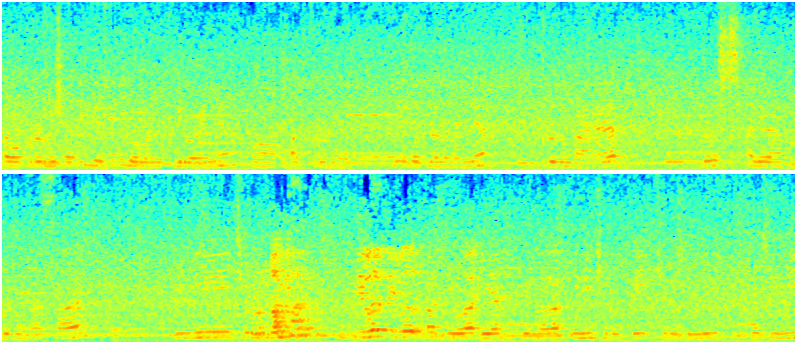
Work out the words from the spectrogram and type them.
kalau kerudung syari biasanya di bawah di bawahnya eh, empat kerudung. Ini buat dalamannya kerudung karet, terus ada kerudung kasar. Ini ceruti, tile tile oh tila ya tila. Ini ceruti, ceruti. Terus ini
